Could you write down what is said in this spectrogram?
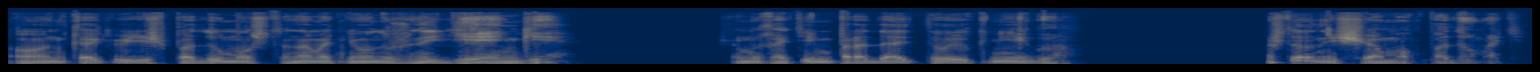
Он, как видишь, подумал, что нам от него нужны деньги что мы хотим продать твою книгу. А что он еще мог подумать?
